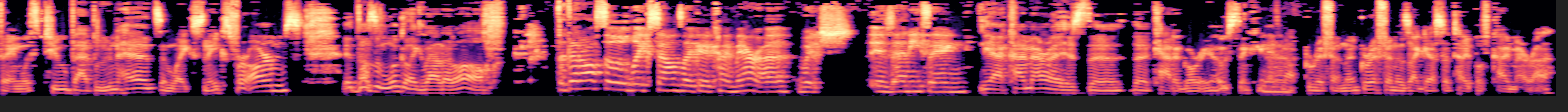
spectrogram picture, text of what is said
thing with two baboon heads and like snakes for arms. It doesn't look like that at all. But that also like sounds like a chimera, which is anything. Yeah, chimera is the, the category I was thinking Yeah. of, not griffin. A griffin is, I guess, a type of chimera.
